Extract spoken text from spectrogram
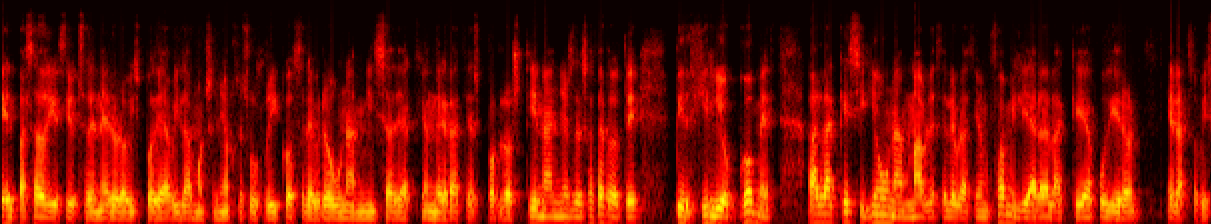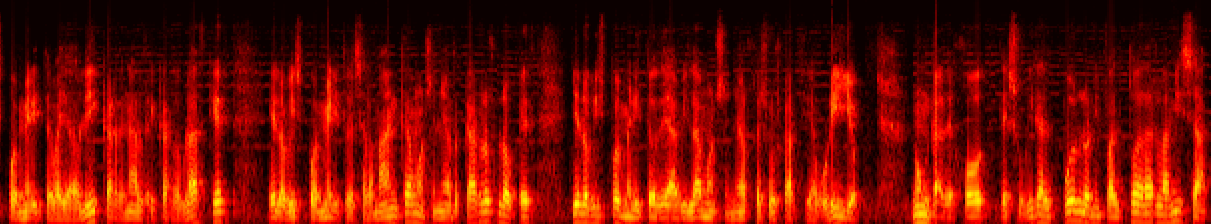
El pasado 18 de enero el obispo de Ávila, Monseñor Jesús Rico, celebró una misa de acción de gracias por los 100 años del sacerdote Virgilio Gómez, a la que siguió una amable celebración familiar a la que acudieron el arzobispo emérito de Valladolid, cardenal Ricardo Blázquez, el obispo emérito de Salamanca, Monseñor Carlos López, y el obispo emérito de Ávila, Monseñor Jesús García Burillo. Nunca dejó de subir al pueblo ni faltó a dar la misa,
